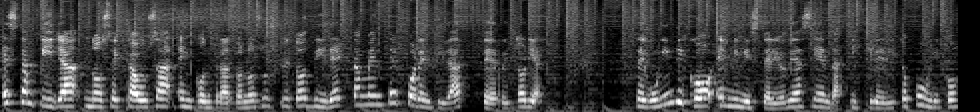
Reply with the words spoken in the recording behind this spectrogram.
Estampilla no se causa en contrato no suscrito directamente por entidad territorial. Según indicó el Ministerio de Hacienda y Crédito Público,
